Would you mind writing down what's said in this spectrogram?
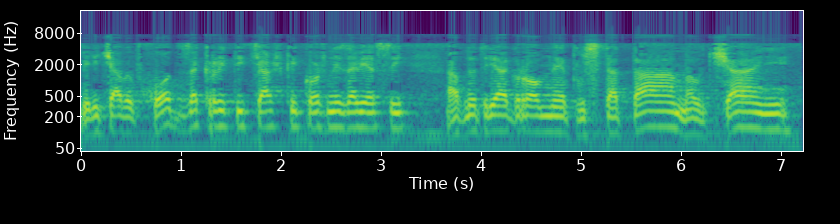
Величавый вход, закрытый тяжкой кожаной завесой, а внутри огромная пустота, молчание —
